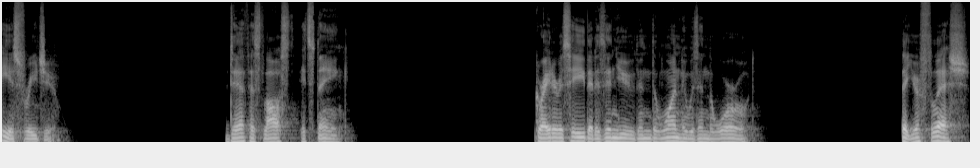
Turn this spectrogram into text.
He has freed you. Death has lost its sting. Greater is He that is in you than the one who is in the world. That your flesh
